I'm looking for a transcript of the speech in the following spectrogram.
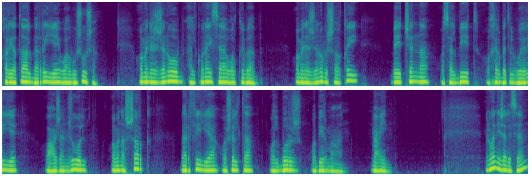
قريتا البرية وأبو شوشة ومن الجنوب الكنيسة والقباب ومن الجنوب الشرقي بيت شنة وسلبيت وخربة البويرية وعجنجول ومن الشرق بارفيليا وشلتا والبرج وبير معان معين من وين اجى الاسم؟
